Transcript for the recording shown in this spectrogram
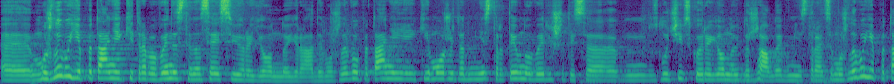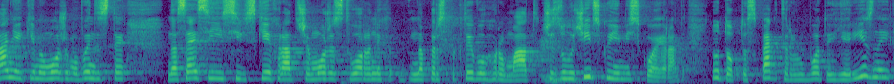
Е, Можливо, є питання, які треба винести на сесію районної ради. Можливо, питання, які можуть адміністративно вирішитися з Лучівської районної державної адміністрації. Можливо, є питання, які ми можемо винести на сесії сільських рад, чи може створених на перспективу громад, чи з Лучівської міської ради. Ну тобто спектр роботи є різний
